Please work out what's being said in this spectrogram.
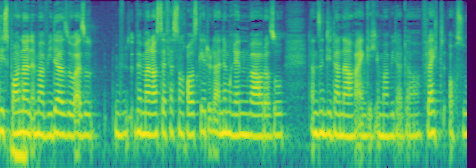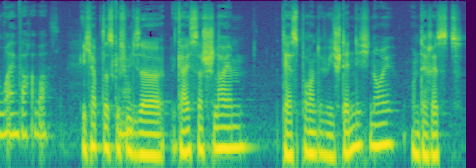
die spawnen ja. dann immer wieder so. Also wenn man aus der Festung rausgeht oder in einem Rennen war oder so, dann sind die danach eigentlich immer wieder da. Vielleicht auch so einfach, aber. Ich habe das Gefühl, ja. dieser Geisterschleim, der spawnt irgendwie ständig neu und der Rest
